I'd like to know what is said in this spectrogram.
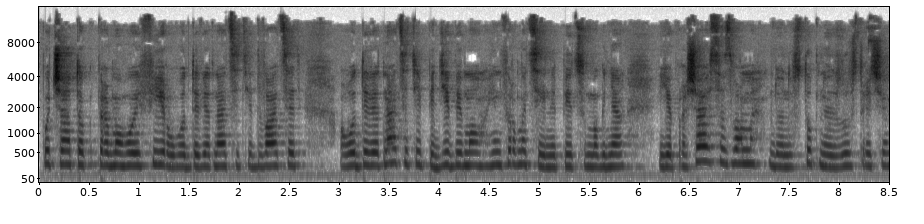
Початок прямого ефіру о 19.20, а о 19.00 підіб'ємо інформаційний підсумок дня. Я прощаюся з вами. До наступної зустрічі.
